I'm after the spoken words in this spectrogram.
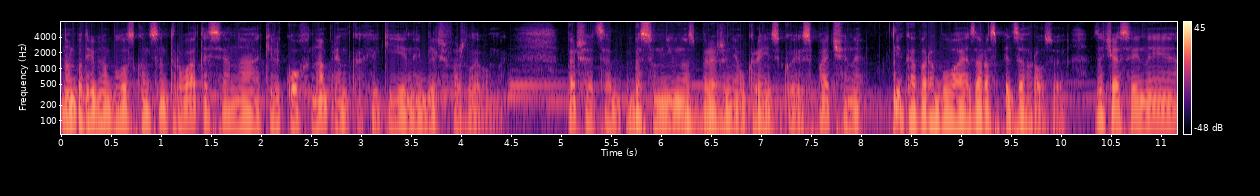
Нам потрібно було сконцентруватися на кількох напрямках, які є найбільш важливими. Перше це безсумнівно збереження української спадщини, яка перебуває зараз під загрозою. За час війни,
